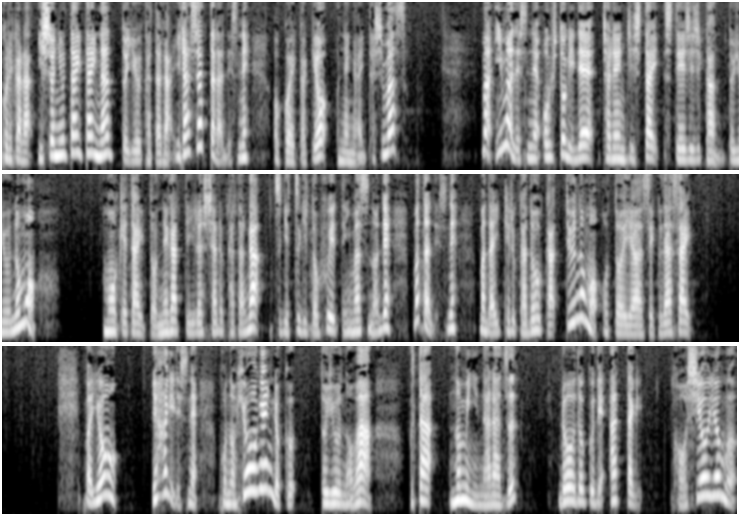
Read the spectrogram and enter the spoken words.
これから一緒に歌いたいなという方がいらっしゃったらですねお声かけをお願いいたします。まあ今ですねお一人でチャレンジしたいステージ時間というのも設けたいと願っていらっしゃる方が次々と増えていますのでまたですねまだいけるかどうかというのもお問い合わせください。ややはりですねこの表現力というのは歌のみにならず朗読であったり講師を読む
